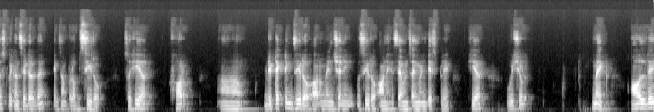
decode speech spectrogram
just we consider the example of 0 so here for uh, detecting 0 or mentioning 0 on a 7 segment display here we should make all the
